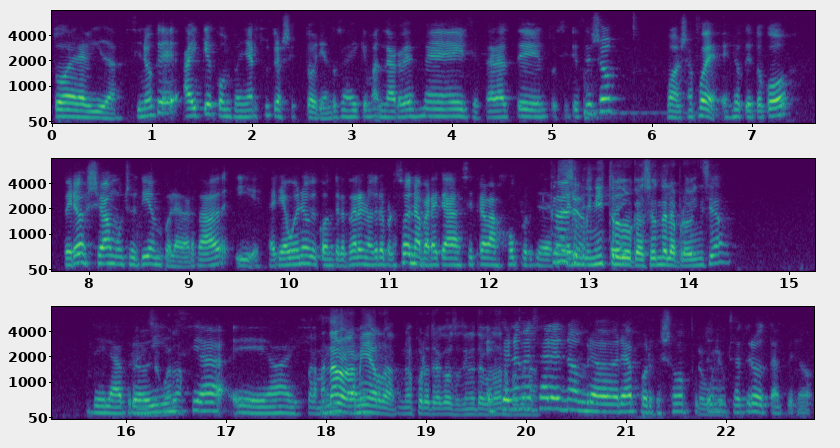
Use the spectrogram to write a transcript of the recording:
toda la vida, sino que hay que acompañar su trayectoria. Entonces hay que mandarles mails y estar atentos y qué sé yo. Bueno, ya fue, es lo que tocó, pero lleva mucho tiempo, la verdad, y estaría bueno que contrataran a otra persona para que haga ese trabajo, porque de ¿Quién es el ministro de Educación de la provincia? de la provincia, eh, ay, Para no mandarlo a la mierda, no es por otra cosa, si no te Es acordás. que no no me sale el nombre ahora porque yo Pero bueno. mucha trota, pero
